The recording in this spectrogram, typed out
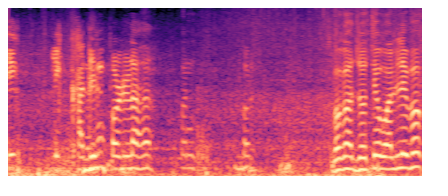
एक एक खादीन पडला. पण बघा जोते वाढले बघ.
